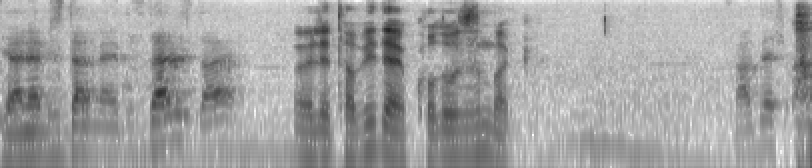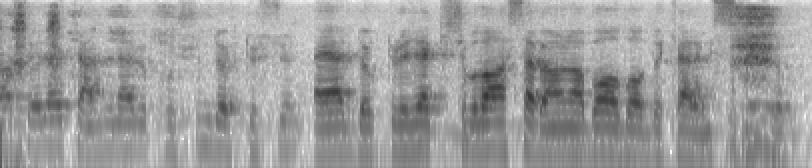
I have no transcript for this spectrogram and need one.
Yani bizden mebuz değiliz daha. Öyle tabii de kolu uzun bak. Kardeş ona söyle kendine bir kurşun döktürsün. Eğer döktürecek kişi bulamazsa ben ona bol bol dökerim. Hiç sıkıntı yok.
